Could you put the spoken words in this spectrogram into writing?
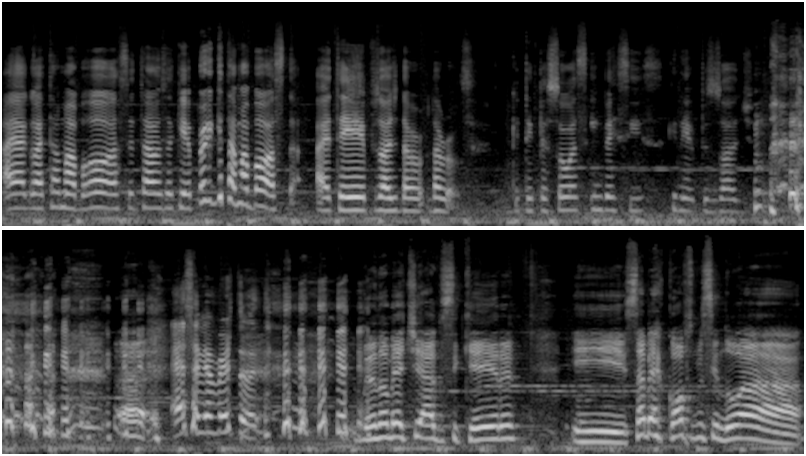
aí agora tá uma bosta e tal, não sei o quê. Por que, que tá uma bosta? Aí tem episódio da, da Rose. Porque tem pessoas imbecis que nem o episódio. Essa é a minha abertura. Meu nome é Thiago Siqueira e Cybercops me ensinou a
